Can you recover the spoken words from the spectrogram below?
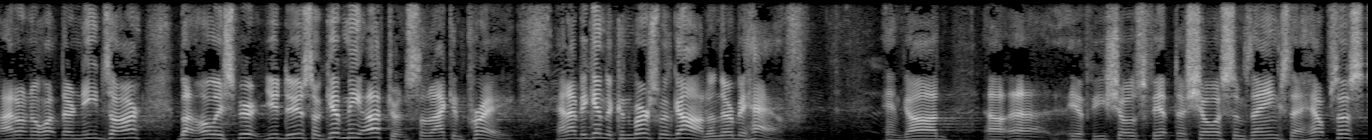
I don't know what their needs are, but Holy Spirit, you do. So give me utterance so that I can pray. And I begin to converse with God on their behalf. And God, uh, uh, if He shows fit to show us some things that helps us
